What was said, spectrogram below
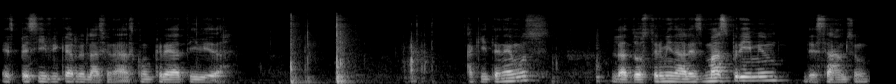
específicas relacionadas con creatividad. Aquí tenemos las dos terminales más premium de Samsung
